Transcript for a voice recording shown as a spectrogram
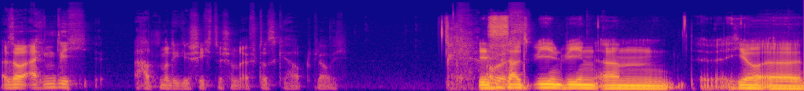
Also eigentlich hat man die Geschichte schon öfters gehabt, glaube ich. Es Aber ist es- halt wie, in- wie in, ähm, äh, hier äh,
